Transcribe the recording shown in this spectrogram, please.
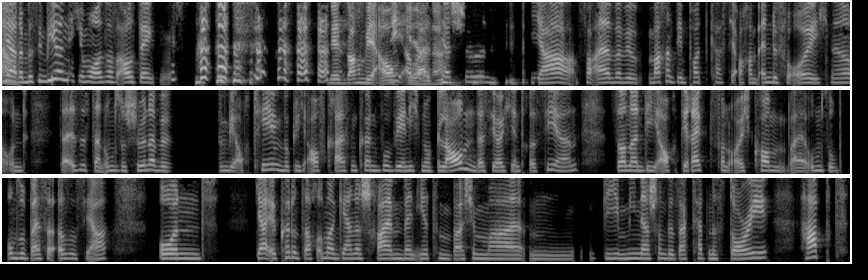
Ja, Genau. da müssen wir nicht immer uns was ausdenken. Nee, das machen wir auch Nee, aber ist ja gerne. schön. Ja, vor allem, weil wir machen den Podcast ja auch am Ende für euch, ne? Und da ist es dann umso schöner, wenn wenn wir auch Themen wirklich aufgreifen können, wo wir nicht nur glauben, dass sie euch interessieren, sondern die auch direkt von euch kommen, weil umso, umso besser ist es ja. Und ja, ihr könnt uns auch immer gerne schreiben, wenn ihr zum Beispiel mal, mh, wie Mina schon gesagt hat, eine Story habt,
